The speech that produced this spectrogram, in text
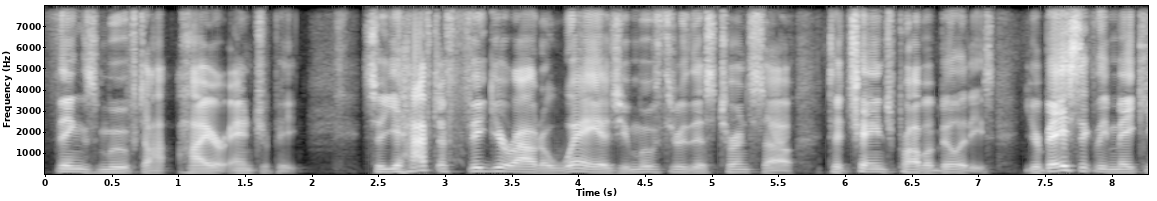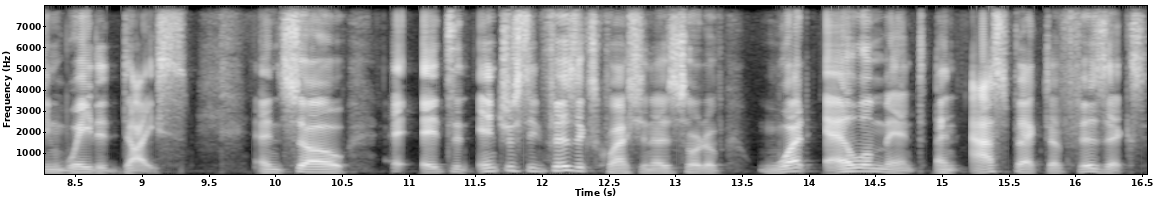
things move to higher entropy. So you have to figure out a way as you move through this turnstile to change probabilities. You're basically making weighted dice. And so it's an interesting physics question as sort of what element and aspect of physics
